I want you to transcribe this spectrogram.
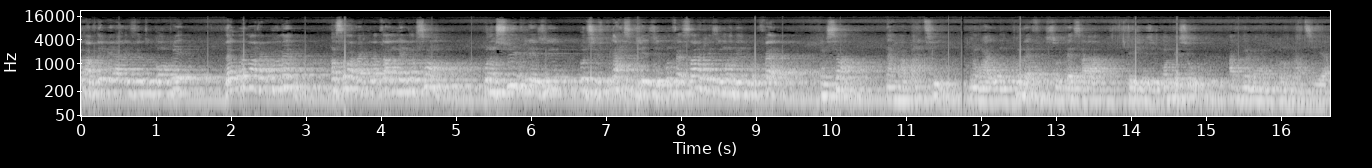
on a réalisé tout vrai. Là, nous avec moi-même, ensemble avec l'autre, nous mettons ensemble pour nous suivre Jésus, pour nous suivre grâce Jésus, pour nous faire ça, Jésus m'a dit pour faire. Comme ça, nan rapati, yon rayon pou nef sote sa ke Jezu konte sou ap menan pou nou pati ya.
